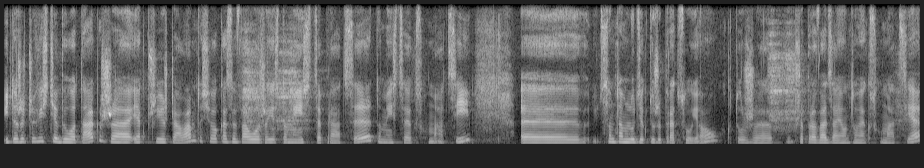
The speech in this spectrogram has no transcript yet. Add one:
I to rzeczywiście było tak, że jak przyjeżdżałam, to się okazywało, że jest to miejsce pracy, to miejsce ekshumacji. Yy, Są tam ludzie, którzy pracują, którzy przeprowadzają tą ekshumację,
